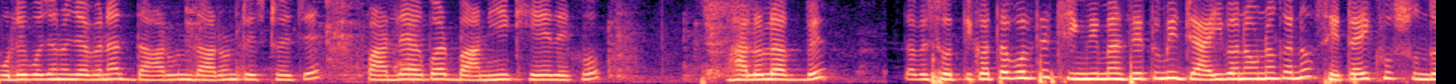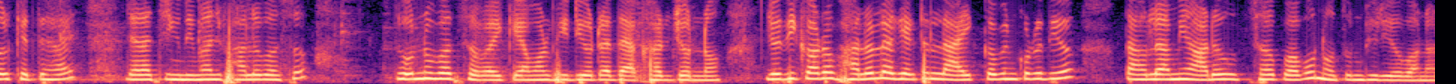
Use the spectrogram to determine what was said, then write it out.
বলে বোঝানো যাবে না, দারুণ দারুণ টেস্ট হয়েছে। পারলে একবার বানিয়ে খেয়ে দেখো, ভালো লাগবে। তবে সত্যি কথা বলতে চিংড়ি মাছ যে তুমি যাই বানাও না কেন, সেটাই খুব সুন্দর খেতে হয়। যারা চিংড়ি মাছ ভালোবাসো, ধন্যবাদ সবাইকে আমার ভিডিওটা দেখার জন্য। যদি কারও ভালো লাগে একটা লাইক কমেন্ট করে দিও, তাহলে আমি আরও উৎসাহ পাবো নতুন ভিডিও বানানো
